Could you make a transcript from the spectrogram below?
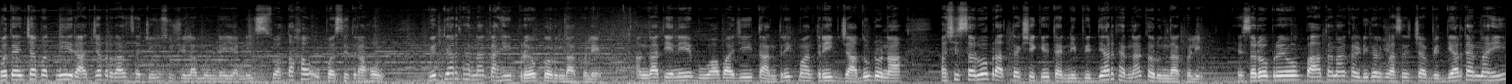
व त्यांच्या पत्नी राज्यप्रधान सचिव सुशीला मुंडे यांनी स्वतः उपस्थित राहून विद्यार्थ्यांना काही प्रयोग करून दाखवले. अंगात येणे बुवाबाजी तांत्रिक मांत्रिक जादूटोना अशी सर्व प्रात्यक्षिके त्यांनी विद्यार्थ्यांना करून दाखवली. हे सर्व प्रयोग पाहताना खर्डीकर क्लासेसच्या विद्यार्थ्यांनाही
